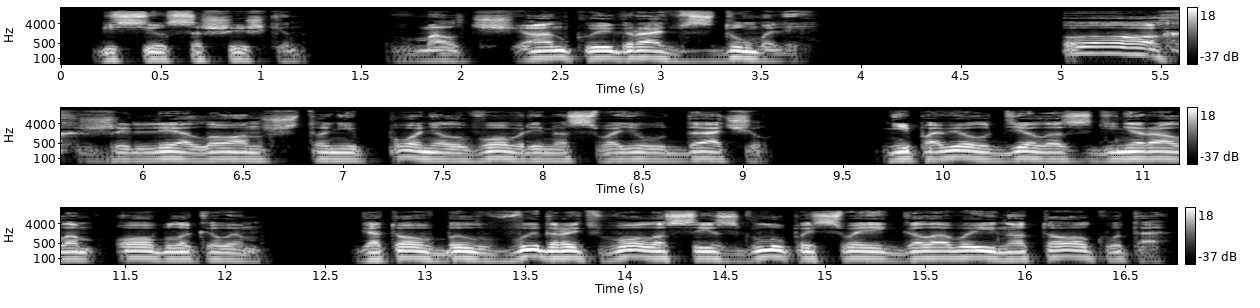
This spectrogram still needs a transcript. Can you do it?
— бесился Шишкин. «В молчанку играть вздумали!» Ох, жалел он, что не понял вовремя свою удачу, не повел дело с генералом Облаковым, готов был выдрать волосы из глупой своей головы, но толку-то.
